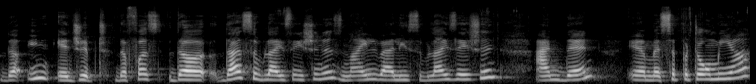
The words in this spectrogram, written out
the in Egypt the first the the civilization is Nile Valley civilization and then uh, Mesopotamia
